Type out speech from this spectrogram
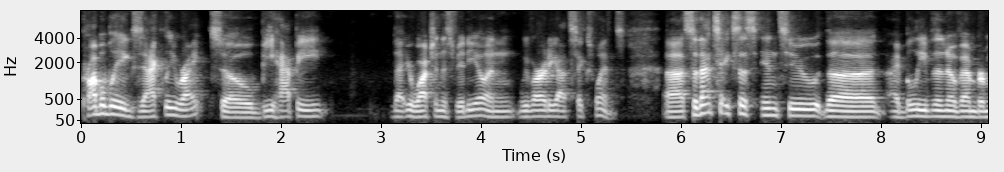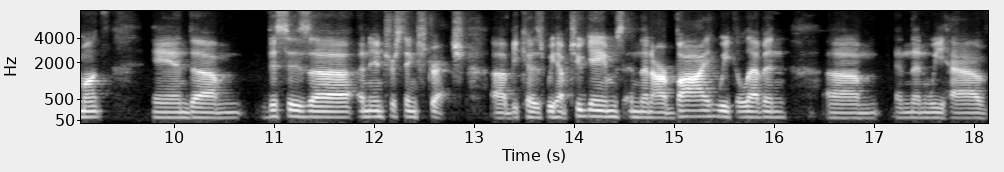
probably exactly right. So be happy that you're watching this video, and we've already got six wins. Uh, so that takes us into the, I believe, the November month. And um, this is uh, an interesting stretch uh, because we have two games and then our bye week 11. Um, and then we have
